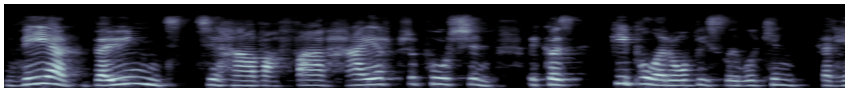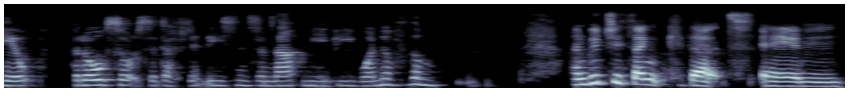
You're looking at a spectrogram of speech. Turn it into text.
they are bound to have a far higher proportion because people are obviously looking for help for all sorts of different reasons, and that may be one of them. And would you think that um,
